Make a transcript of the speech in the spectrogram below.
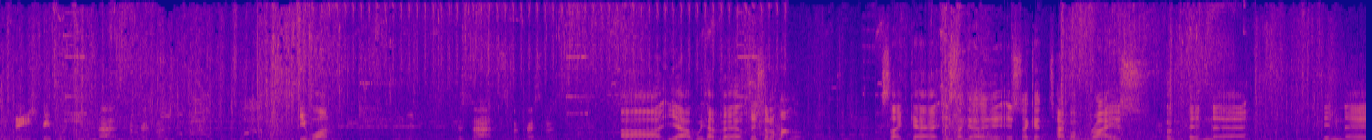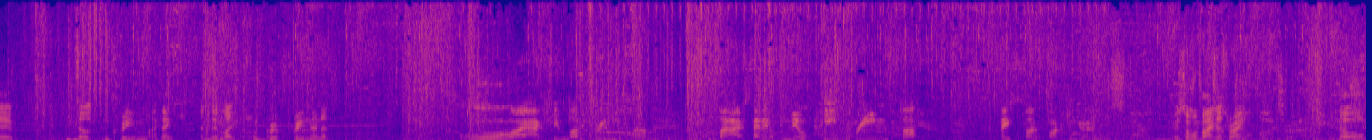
Do Danish people eat dessert for Christmas? Eat what? Desserts for Christmas. Uh, yeah, we have a uh, risalamande. It's like uh, it's like a it's like a type of rice cooked in uh, in uh, milk and cream, I think, and then like with whipped cream in it. Oh, I actually love creamy stuff. Like I've said, it's milky cream stuff. Tastes so fucking good. There's someone behind us, right? No.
